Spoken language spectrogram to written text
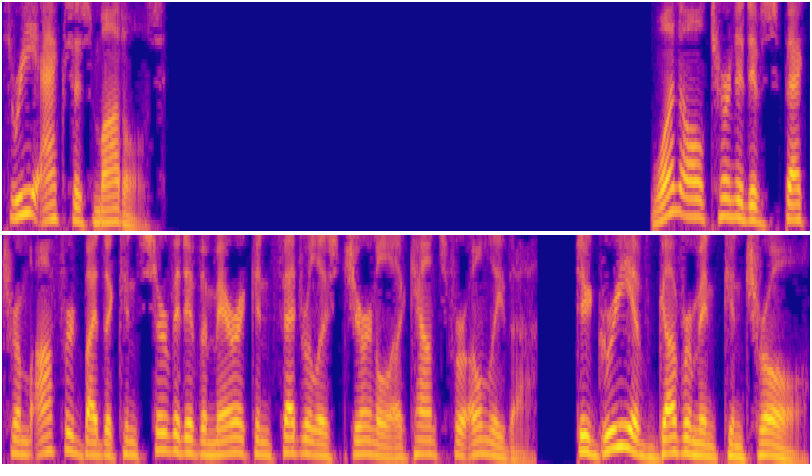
Three-axis models One alternative spectrum offered by the conservative American Federalist Journal accounts for only the degree of government control,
